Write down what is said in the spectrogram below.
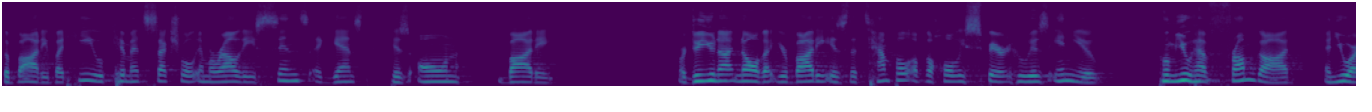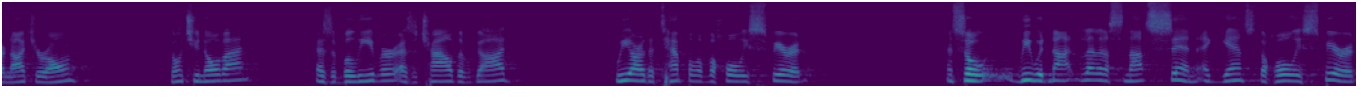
the body, but he who commits sexual immorality sins against his own body. Or do you not know that your body is the temple of the Holy Spirit who is in you, whom you have from God, and you are not your own? Don't you know that? As a believer, as a child of God, we are the temple of the Holy Spirit. And so we would not let us not sin against the Holy Spirit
